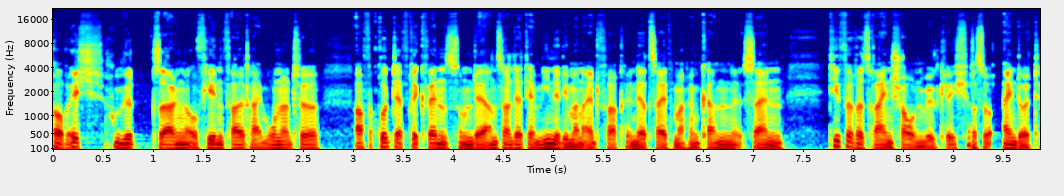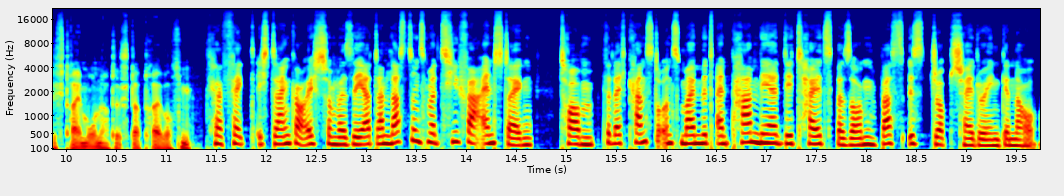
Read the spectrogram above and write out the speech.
auch ich würde sagen, auf jeden Fall drei Monate. Aufgrund der Frequenz und der Anzahl der Termine, die man einfach in der Zeit machen kann, ist ein tieferes Reinschauen möglich. Also eindeutig drei Monate statt drei Wochen. Perfekt. Ich danke euch schon mal sehr. Dann lasst uns mal tiefer einsteigen. Tom, vielleicht kannst du uns mal mit ein paar mehr Details versorgen. Was ist Jobshadowing genau?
